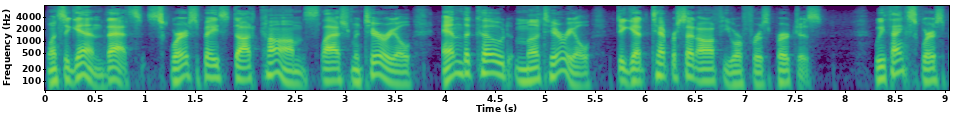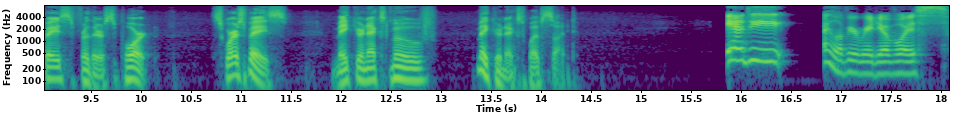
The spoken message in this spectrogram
Once again, that's squarespace.com slash material and the code material to get 10% off your first purchase. We thank Squarespace for their support. Squarespace, make your next move, make your next website. Andy, I love your radio voice.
